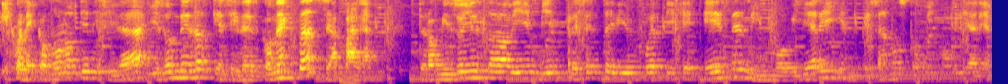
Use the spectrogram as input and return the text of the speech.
híjole, como no tienes idea, y son de esas que si desconectas se apagan. Pero mi sueño estaba bien, bien presente, bien fuerte. Dije, esta es mi inmobiliaria y empezamos con mi inmobiliaria.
